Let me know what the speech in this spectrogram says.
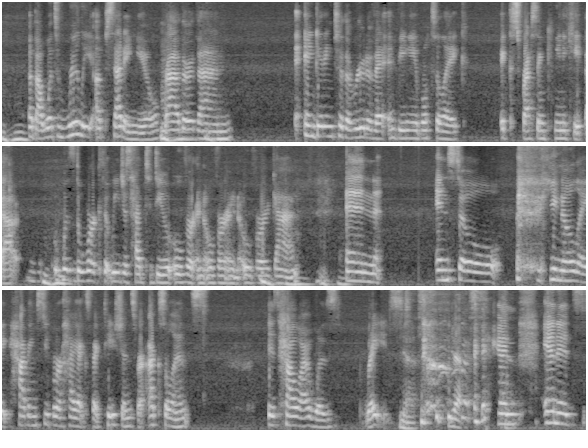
mm-hmm. about what's really upsetting you mm-hmm. rather than and getting to the root of it and being able to like express and communicate that was the work that we just had to do over and over and over again. And and so you know like having super high expectations for excellence is how i was raised Yes. Yes. and and it's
